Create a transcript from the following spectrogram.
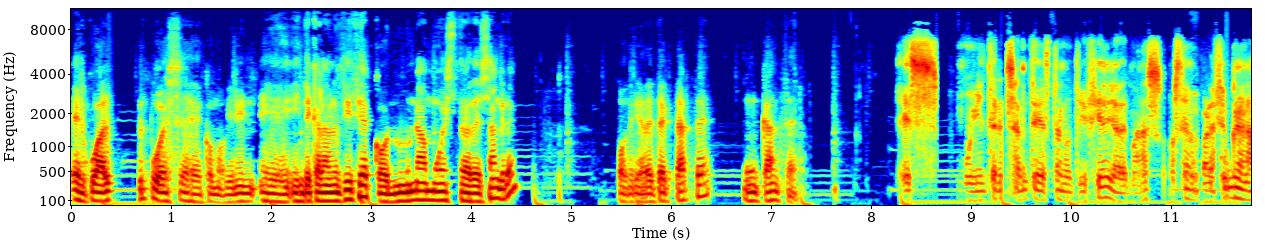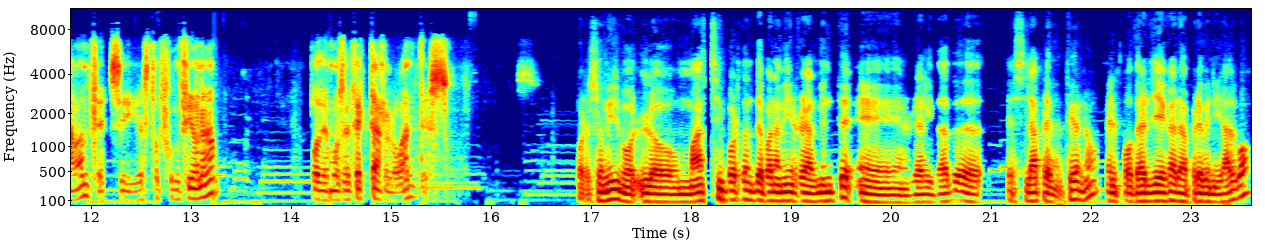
el cual, pues, eh, como bien eh, indica la noticia, con una muestra de sangre podría detectarte un cáncer. Es muy interesante esta noticia y además, o sea, me parece un gran avance. Si esto funciona, podemos detectarlo antes. Por eso mismo, lo más importante para mí realmente, eh, en realidad, eh, es la prevención, ¿no? El poder llegar a prevenir algo.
